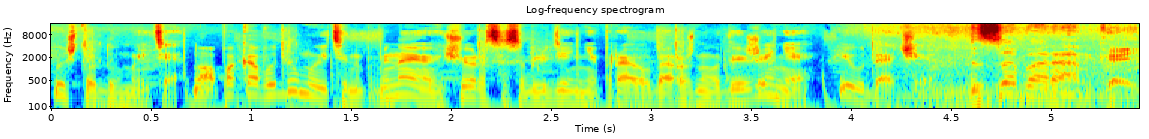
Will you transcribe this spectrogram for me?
Вы что думаете? Ну а пока вы думаете, напоминаю еще раз о соблюдении правил дорожного движения и удачи. За баранкой.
